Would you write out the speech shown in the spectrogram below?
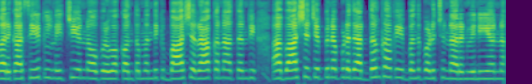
వారికి ఆ సీట్లను ఇచ్చి ఉన్నావు ప్రభా. కొంతమందికి భాష రాక నా తండ్రి ఆ భాష చెప్పినప్పుడు అది అర్థం కాక ఇబ్బంది పడుచున్నారని విని ఉన్న.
